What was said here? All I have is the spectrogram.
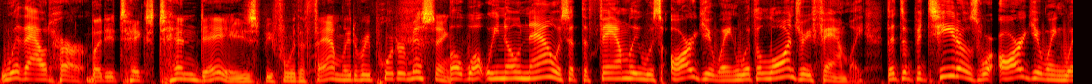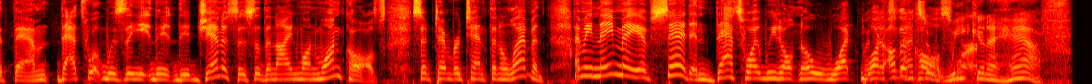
without her? But it takes 10 days before the family to report her missing. But what we know now is that the family was arguing with the Laundrie family, that the Petitos were arguing with them. That's what was the, the, the genesis of the 911 calls, September 10th and 11th. I mean, they may have said, and that's why we don't know what, but what that's, other that's calls a week were. and a half.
